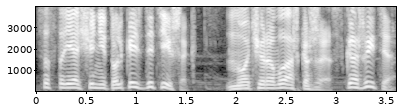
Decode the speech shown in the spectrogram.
состоящая не только из детишек. Но очаровашка же, скажите,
